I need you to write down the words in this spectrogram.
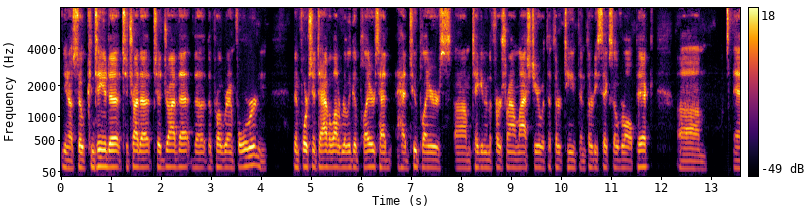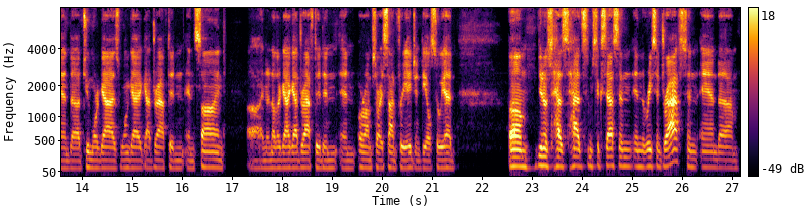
you know so continue to to try to to drive that the the program forward and been fortunate to have a lot of really good players. Had had two players um, taken in the first round last year with the 13th and 36th overall pick. Um, and uh, two more guys. One guy got drafted and, and signed uh, and another guy got drafted and and or I'm sorry signed free agent deal. So we had um, you know, has had some success in in the recent drafts and and um,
